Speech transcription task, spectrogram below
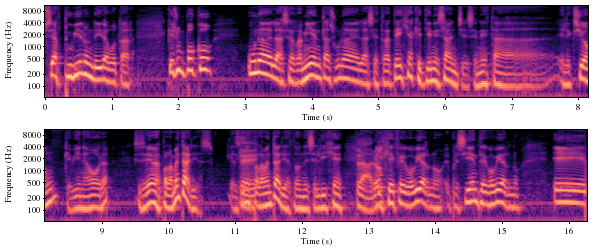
se abstuvieron de ir a votar que es un poco una de las herramientas, una de las estrategias que tiene Sánchez en esta elección que viene ahora, que serían las parlamentarias, elecciones parlamentarias, donde se elige el jefe de gobierno, el presidente de gobierno. Eh,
